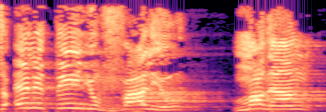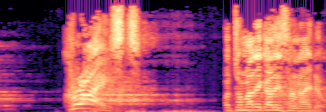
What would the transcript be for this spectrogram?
So anything you value more than Christ automatically is an idol.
